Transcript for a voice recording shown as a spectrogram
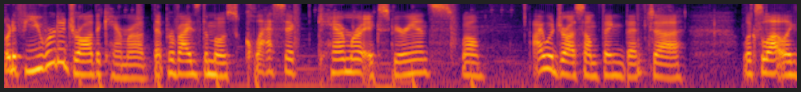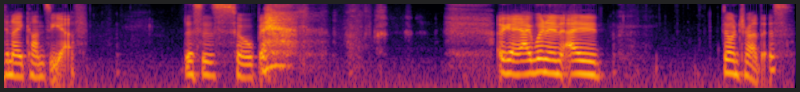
But if you were to draw the camera that provides the most classic camera experience, well, I would draw something that uh, looks a lot like the Nikon ZF. This is so bad. okay, I went in, I, don't try this.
